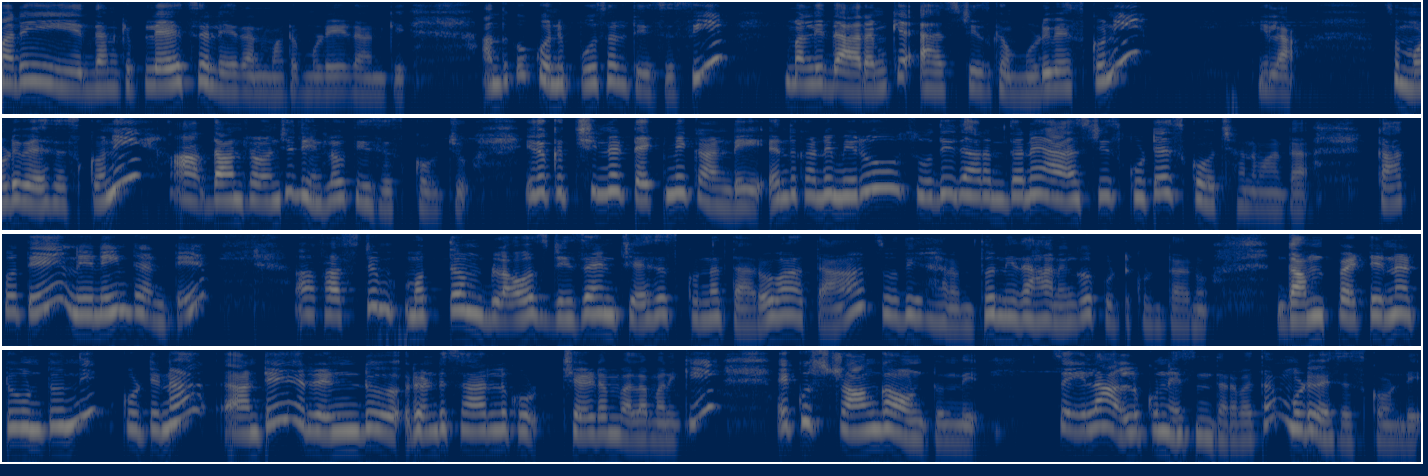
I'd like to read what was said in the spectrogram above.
మరి దానికి ప్లేసే లేదనమాట ముడేయడానికి. అందుకు కొన్ని పూసలు తీసేసి మళ్ళీ దారంకి యాస్టీస్గా ముడి వేసుకొని ఇలా సో ముడి వేసేసుకొని దాంట్లో నుంచి దీంట్లో తీసేసుకోవచ్చు. ఇది ఒక చిన్న టెక్నిక్ అండి. ఎందుకంటే మీరు సూది దారంతోనే యాస్టీస్ కుట్టేసుకోవచ్చు అనమాట కాకపోతే నేనేంటంటే ఫస్ట్ మొత్తం బ్లౌజ్ డిజైన్ చేసేసుకున్న తర్వాత సూది దారంతో నిదానంగా కుట్టుకుంటాను. గమ్ పెట్టినట్టు ఉంటుంది కుట్టిన అంటే రెండు రెండు సార్లు చేయడం వల్ల మనకి ఎక్కువ స్ట్రాంగ్గా ఉంటుంది. సో ఇలా అల్లుకునేసిన తర్వాత ముడి వేసేసుకోండి.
